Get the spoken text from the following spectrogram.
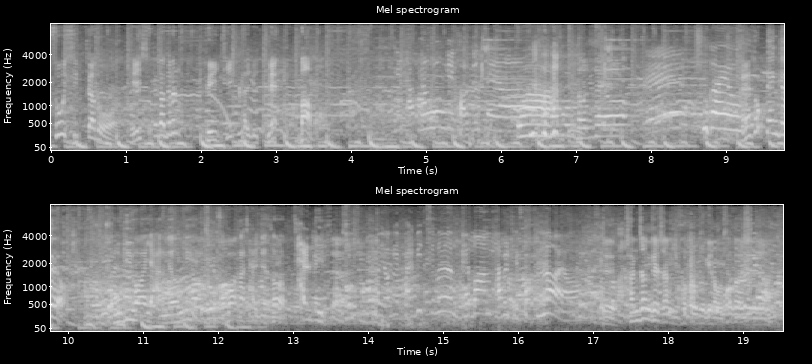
소식가도 대식가가 되는 돼지 갈비찜의 마법. 닭한 공기 가주세요. 와, 넣어주세요. 추가요. 계속 땡겨요. 고기와 양념이 조화가 잘 돼서 잘 배 있어요. 여기 갈비찜은 매번 밥을 계속 불러와요. 이제 간장게장 이석도둑이라고 생각하시면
